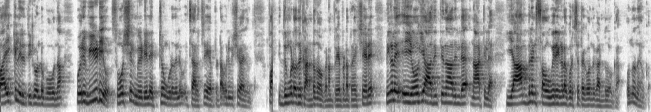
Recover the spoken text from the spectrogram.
ബൈക്കിൽ ഇരുത്തിക്കൊണ്ട് പോകുന്ന ഒരു വീഡിയോ സോഷ്യൽ മീഡിയയിൽ ഏറ്റവും കൂടുതൽ ചർച്ച ചെയ്യപ്പെട്ട ഒരു വിഷയമായിരുന്നു. അപ്പം ഇതും കൂടെ ഒന്ന് കണ്ടു നോക്കണം പ്രിയപ്പെട്ട പ്രേക്ഷകരെ. നിങ്ങൾ ഈ യോഗി ആദിത്യനാഥിന്റെ നാട്ടിലെ ഈ ആംബുലൻസ് സൗകര്യങ്ങളെ കുറിച്ചിട്ടൊക്കെ ഒന്ന് കണ്ടു നോക്കുക. ഒന്ന് നോക്കുക.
